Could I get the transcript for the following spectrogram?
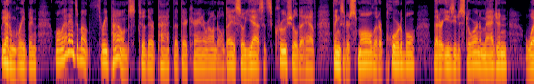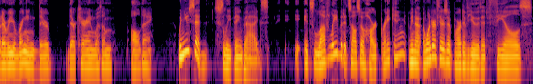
We got them great big. Well, that adds about three pounds to their pack that they're carrying around all day. So yes, it's crucial to have things that are small, that are portable, that are easy to store. And imagine whatever you're bringing, they're they're carrying with them all day. When you said sleeping bags, it's lovely, but it's also heartbreaking. I mean, I I wonder if there's a part of you that feels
